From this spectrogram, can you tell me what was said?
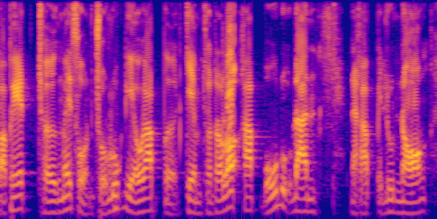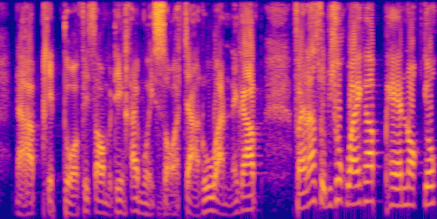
ประเภทเชิงไม่สนชนลูกเดียวครับเปิดเกมชนทะเลาะครับบูดุดันนะครับเป็นรุ่นน้องนะครับเก็บตัวฟิตซ้อมไปที่ค่ายมวยสอจารุวันนะครับไฟล์ล่าสุดที่ชกไว้ครับแพ้นอกยก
